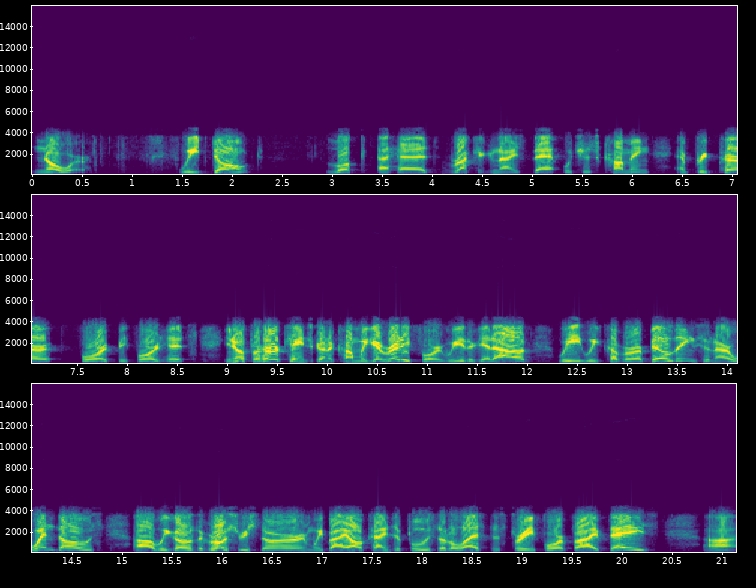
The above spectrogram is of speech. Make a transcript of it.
Nowhere. We don't look ahead, recognize that which is coming, and prepare for it before it hits. You know, if a hurricane's going to come, we get ready for it. We either get out, we we cover our buildings and our windows, uh, we go to the grocery store and we buy all kinds of foods that'll last us three, four, five days. Uh,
